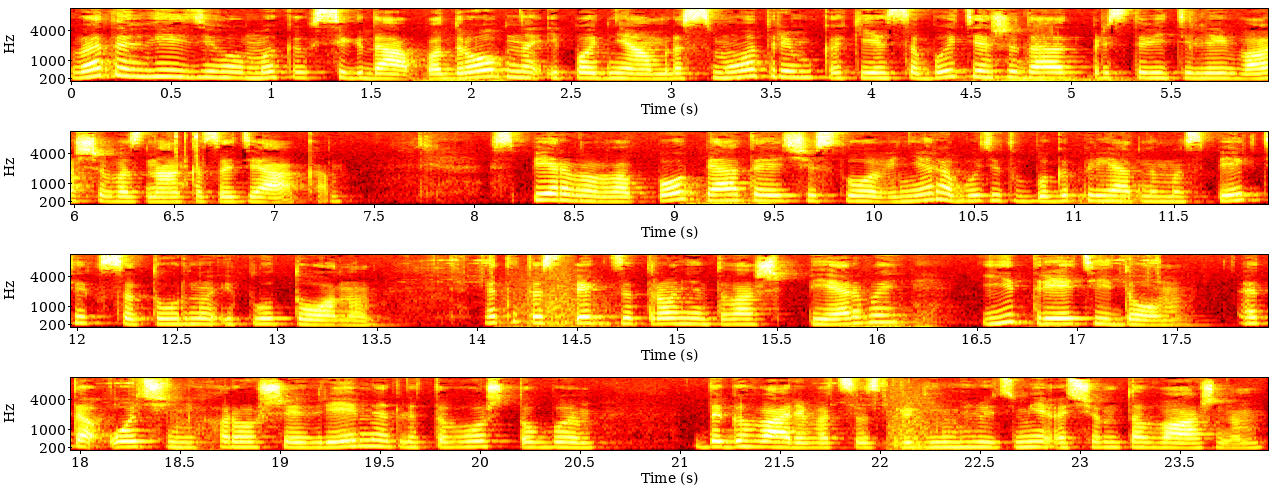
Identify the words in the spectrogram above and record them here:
В этом видео мы, как всегда, подробно и по дням рассмотрим, какие события ожидают представителей вашего знака Зодиака. С 1 по 5 число Венера будет в благоприятном аспекте к Сатурну и Плутону. Этот аспект затронет ваш первый и третий дом. Это очень хорошее время для того, чтобы договариваться с другими людьми о чем-то важном.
